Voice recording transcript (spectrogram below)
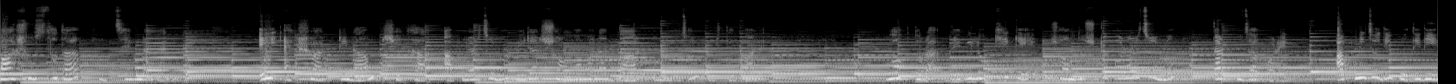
বা সুস্থতা খুঁজছেন না কেন? এই একশো আটটি নাম শেখা আপনার জন্য বিরাট সম্ভাবনার দ্বার আপনি যদি প্রতিদিন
